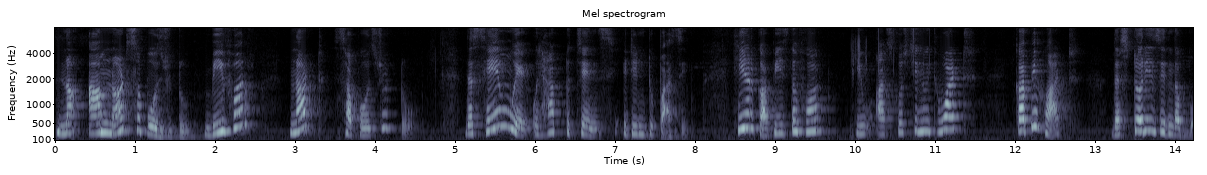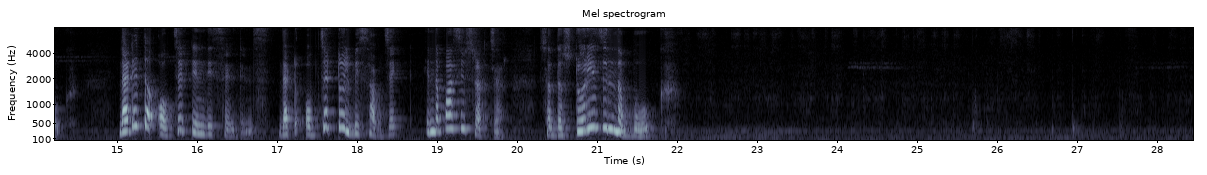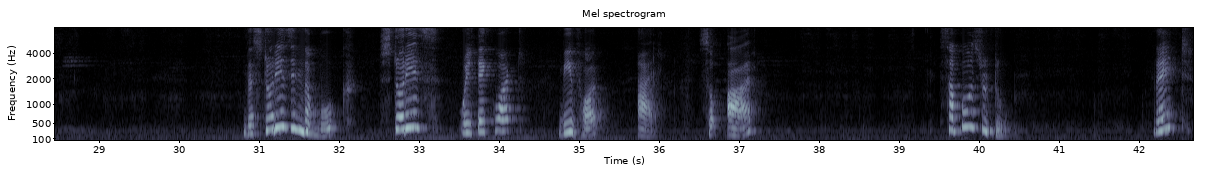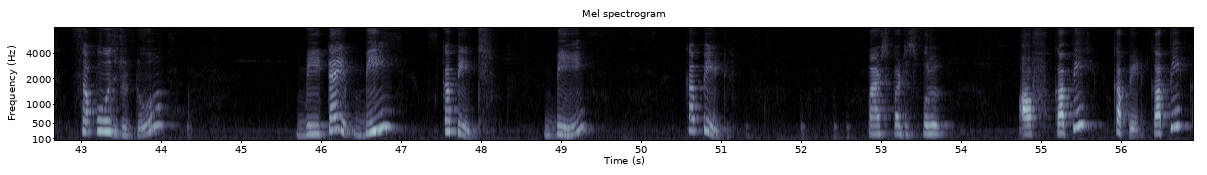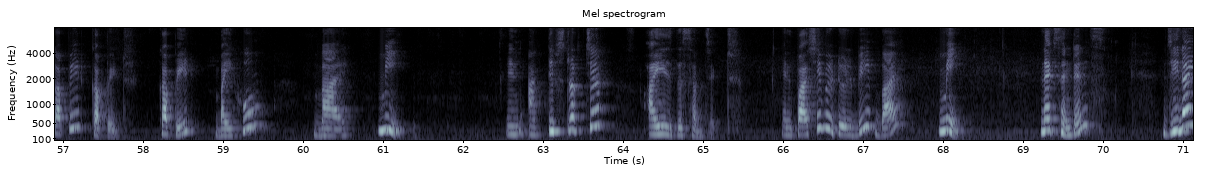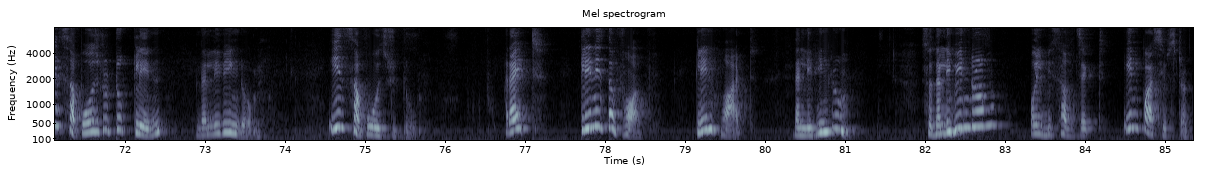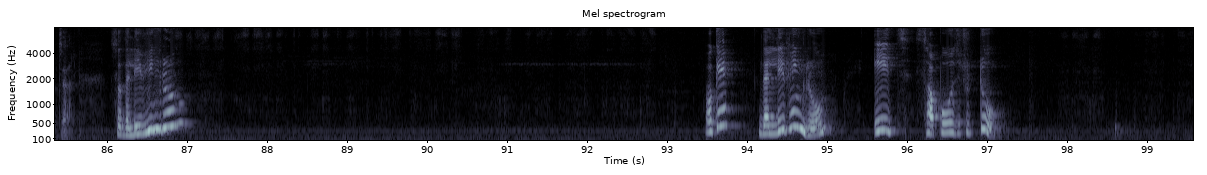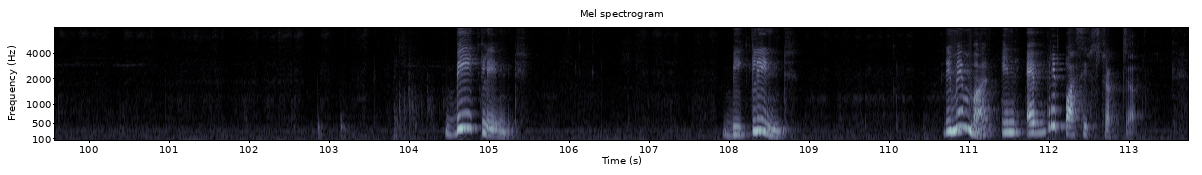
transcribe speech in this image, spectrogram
no, I am not supposed to. Be verb, not supposed to. The same way we have to change it into passive. Here copy is the verb. You ask question with what? Copy what? The stories in the book. That is the object in this sentence. That object will be subject in the passive structure. So the stories in the book The stories in the book, stories will take what? Be for R. So R supposed to, right? Supposed to be type, be copied, be copied. Past participle of copy, copied, copy, copied, copied, copied by whom? By me. In active structure, I is the subject. In passive, it will be by me. Next sentence. Gina is supposed to clean the living room. Is supposed to. Right? Clean is the verb. Clean what? The living room. So, the living room will be subject in passive structure. So, the living room okay? The living room is supposed to be cleaned. Be cleaned. Remember in every passive structure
